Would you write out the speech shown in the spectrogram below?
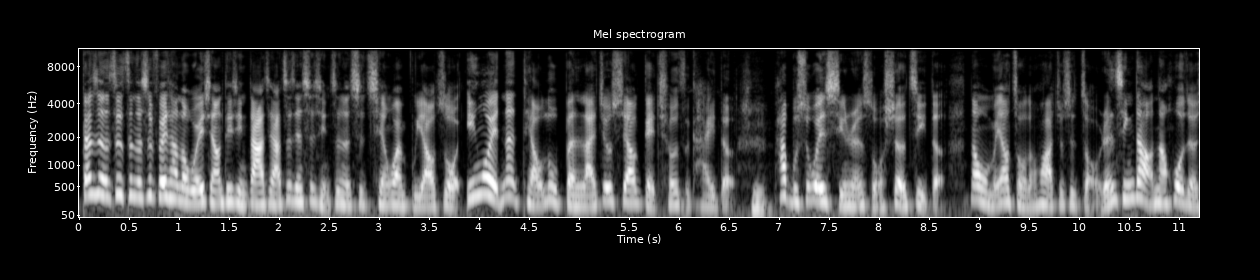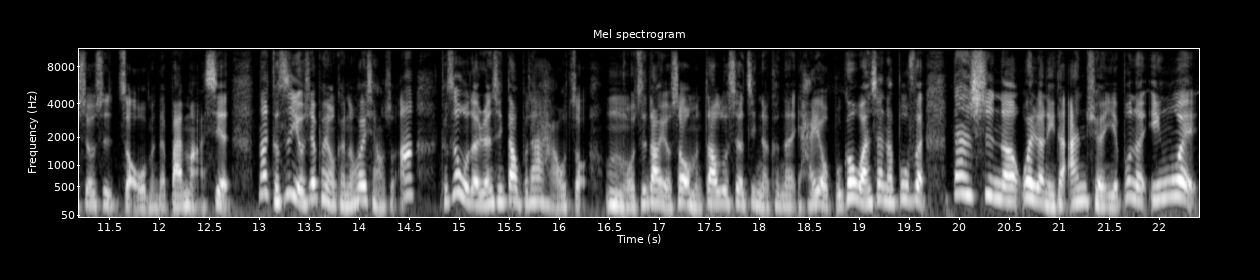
但是这真的是非常的危险，要提醒大家，这件事情真的是千万不要做，因为那条路本来就是要给车子开的，是它不是为行人所设计的。那我们要走的话，就是走人行道，那或者就是走我们的斑马线。那可是有些朋友可能会想说啊，可是我的人行道不太好走。嗯，我知道有时候我们道路设计呢，可能还有不够完善的部分。但是呢，为了你的安全，也不能因为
